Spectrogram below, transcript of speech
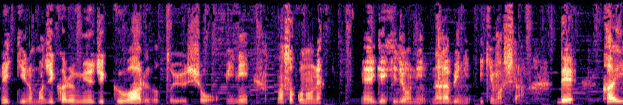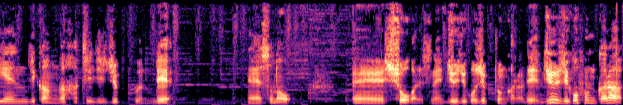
ミッキーのマジカルミュージックワールドというショーを見に、まあ、そこのね、えー劇場に並びに行きました。で、開演時間が8時10分で、えーその、えーショーがですね、10時50分からで、10時5分から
